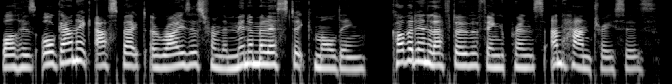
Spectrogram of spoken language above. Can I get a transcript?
while his organic aspect arises from the minimalistic moulding, covered in leftover fingerprints and hand traces.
